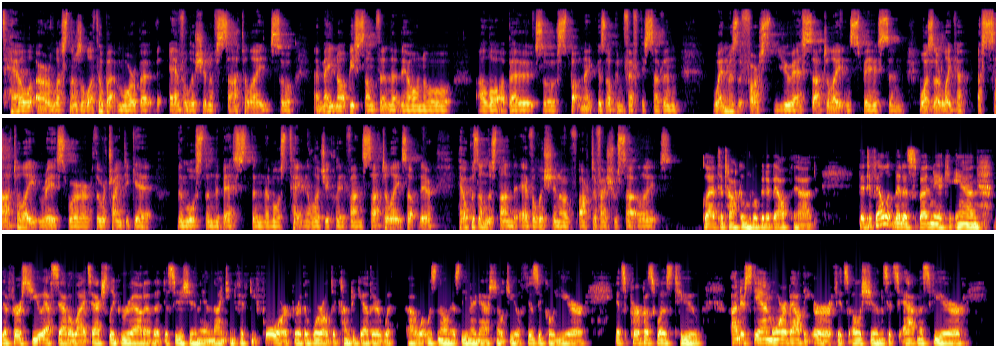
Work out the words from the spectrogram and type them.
tell our listeners a little bit more about the evolution of satellites. So it might not be something that they all know a lot about. So Sputnik is up in 57. When was the first US satellite in space? And was there like a, a satellite race where they were trying to get the most and the best and the most technologically advanced satellites up there? Help us understand the evolution of artificial satellites glad to talk a little bit about that. The development of Sputnik and the first U.S. satellites actually grew out of a decision in 1954 for the world to come together with uh, what was known as the International Geophysical Year. Its purpose was to understand more about the Earth, its oceans, its atmosphere,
